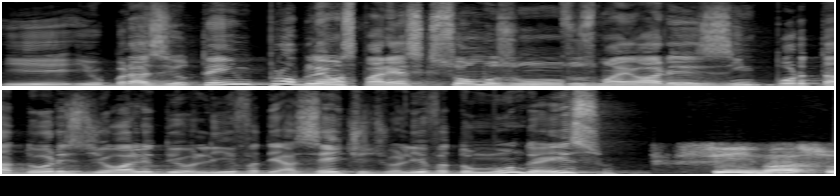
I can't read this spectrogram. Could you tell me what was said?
e, e, o Brasil tem problemas. Parece que somos um dos maiores importadores de óleo de oliva, de azeite de oliva do mundo, é isso? Sim, nosso,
